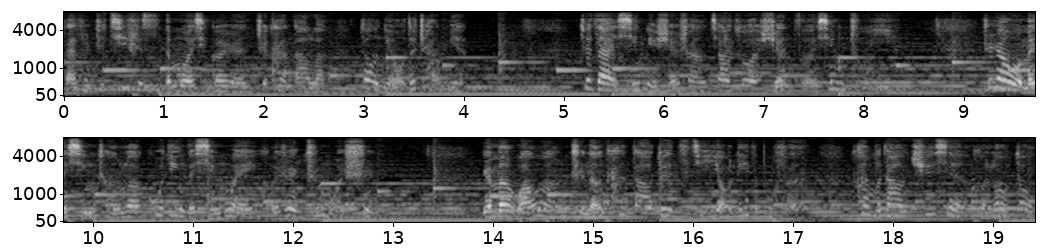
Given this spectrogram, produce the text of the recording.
百分之七十四的墨西哥人只看到了斗牛的场面。这在心理学上叫做选择性注意，这让我们形成了固定的行为和认知模式。人们往往只能看到对自己有利的部分，看不到缺陷和漏洞，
